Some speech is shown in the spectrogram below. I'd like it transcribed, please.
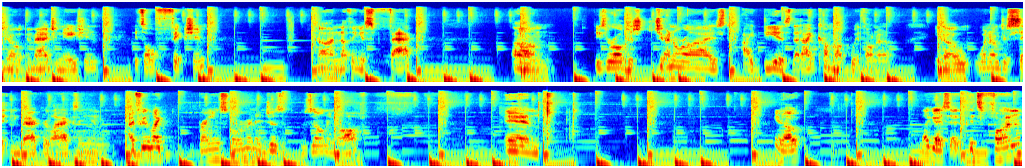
you know imagination. It's all fiction. Uh, nothing is fact. Um, these are all just generalized ideas that I come up with on a you know when I'm just sitting back relaxing and I feel like brainstorming and just zoning off. And you know, like I said, it's fun,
